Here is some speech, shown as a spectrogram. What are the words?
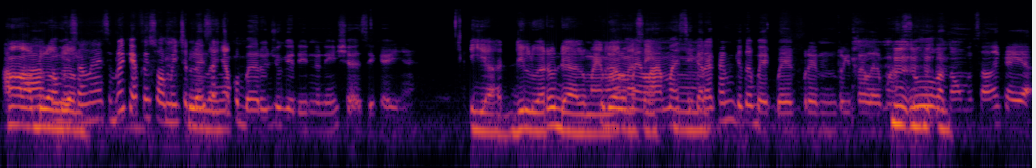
Ah, apa belum, atau belum. misalnya sebenarnya kayak visual merchandise cukup baru juga di Indonesia sih kayaknya iya di luar udah lumayan udah lama lumayan sih lama sih Hmm. karena kan kita banyak-banyak brand retail yang masuk atau misalnya kayak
